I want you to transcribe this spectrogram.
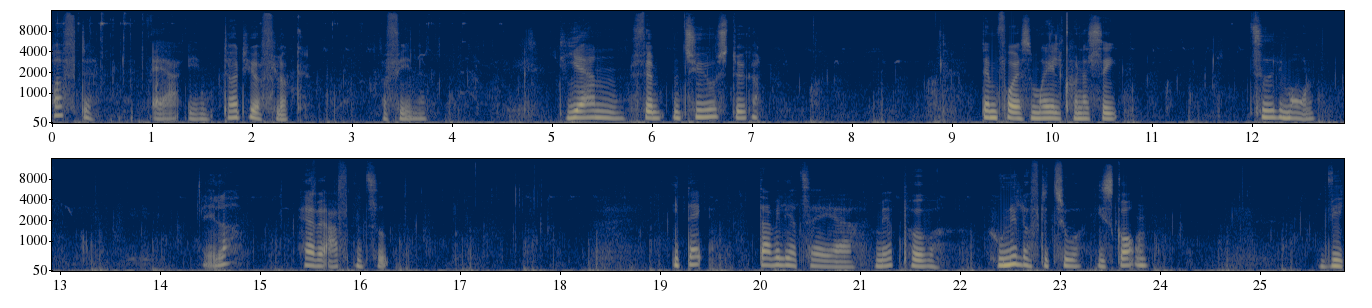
ofte er en dårdyrflok at finde. De er en 15-20 stykker. Dem får jeg som regel kun at se tidlig morgen. Eller her ved aftentid. I dag, der vil jeg tage jer med på hundeluftetur i skoven. Vi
